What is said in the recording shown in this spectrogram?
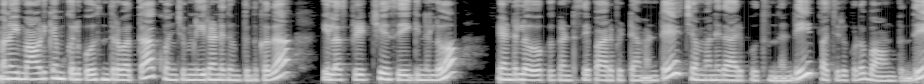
మనం ఈ మామిడికాయ ముక్కలు కోసిన తర్వాత కొంచెం నీరు అనేది ఉంటుంది కదా ఇలా స్ప్రెడ్ చేసి గిన్నెలో ఎండలో ఒక గంట సేపు ఆరబెట్టామంటే చెమ్మని దారిపోతుందండి పచ్చడి కూడా బాగుంటుంది.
